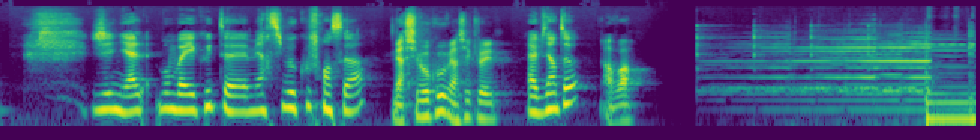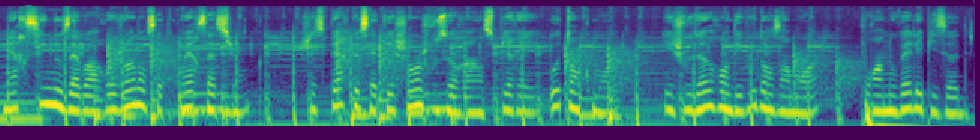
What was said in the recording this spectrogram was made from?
Génial. Bon bah écoute, euh, merci beaucoup François. Merci beaucoup, merci Chloé. À bientôt. Au revoir. Merci de nous avoir rejoints dans cette conversation. J'espère que cet échange vous aura inspiré autant que moi et je vous donne rendez-vous dans un mois pour un nouvel épisode.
